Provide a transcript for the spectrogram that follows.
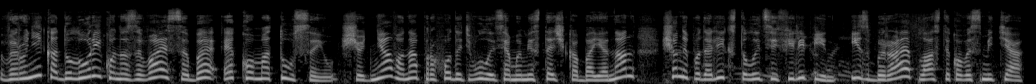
Вероніка Долоріко називає себе екоматусею. Щодня вона проходить вулицями містечка Баянан, що неподалік столиці Філіппін, і збирає пластикове сміття.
